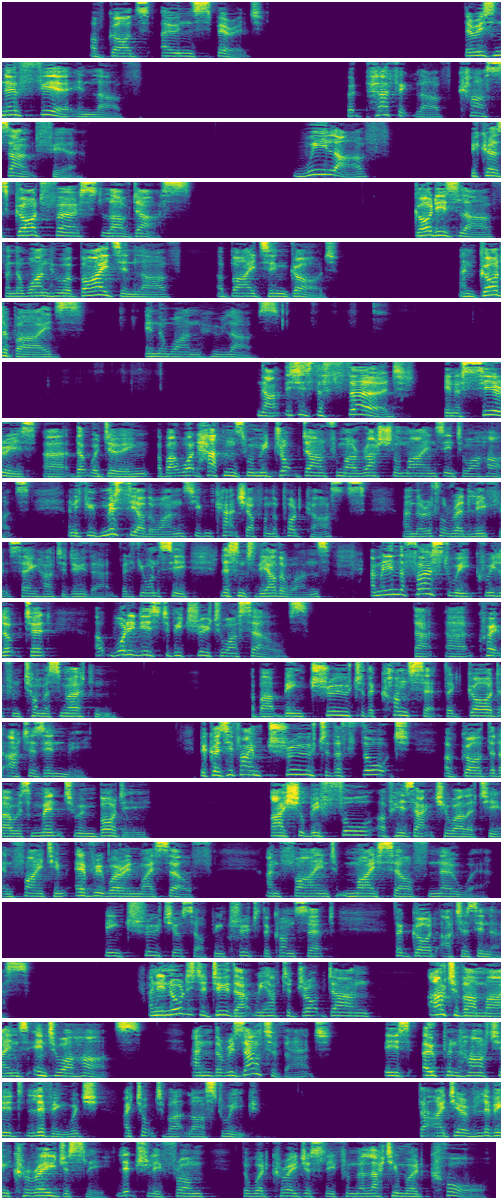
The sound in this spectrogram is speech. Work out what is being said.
of God's own Spirit. There is no fear in love, but perfect love casts out fear. We love because God first loved us. God is love, and the one who abides in love abides in God. And God abides in the one who loves. Now, this is the third in a series uh, that we're doing about what happens when we drop down from our rational minds into our hearts. And if you've missed the other ones, you can catch up on the podcasts, and there are little red leaflets saying how to do that. But if you want to see, listen to the other ones. I mean, in the first week, we looked at what it is to be true to ourselves. That uh, quote from Thomas Merton about being true to the concept that God utters in me. Because if I'm true to the thought of God that I was meant to embody, I shall be full of his actuality and find him everywhere in myself and find myself nowhere. Being true to yourself, being true to the concept that God utters in us. And in order to do that, we have to drop down out of our minds into our hearts. And the result of that is open hearted living, which I talked about last week the idea of living courageously, literally from the word courageously, from the Latin word cor,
